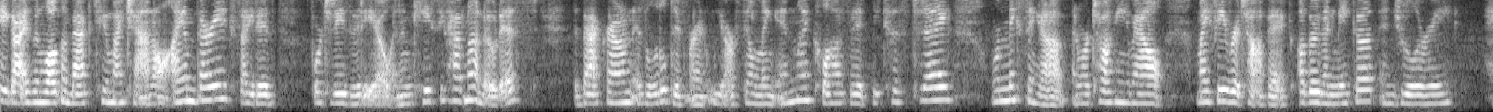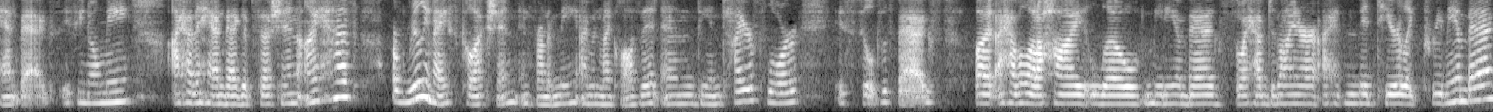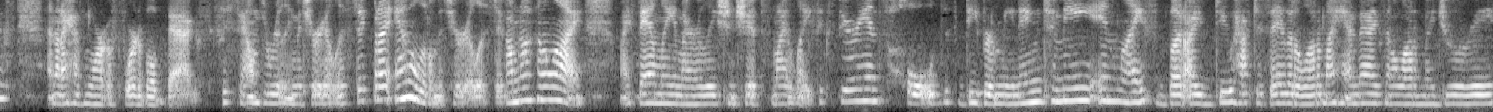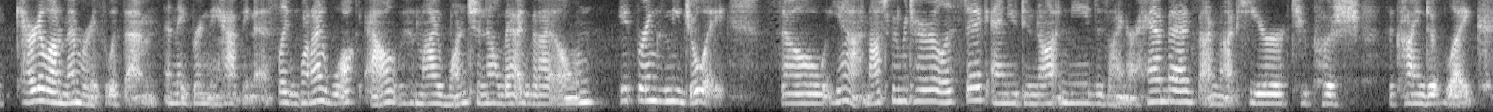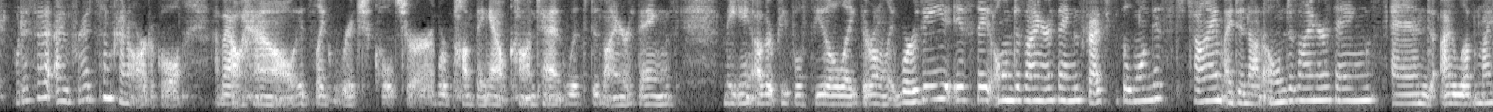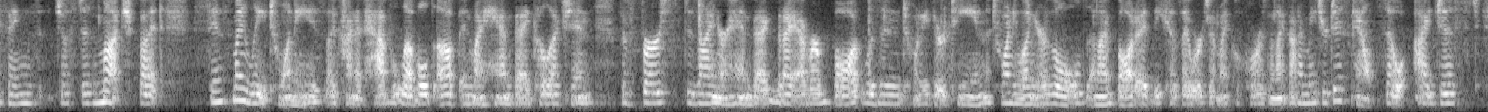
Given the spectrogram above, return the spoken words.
Hey guys and welcome back to my channel. I am very excited for today's video and in case you have not noticed, the background is a little different. We are filming in my closet because today we're mixing it up and we're talking about my favorite topic other than makeup and jewelry, handbags. If you know me, I have a handbag obsession. I have a really nice collection in front of me. I'm in my closet and the entire floor is filled with bags but I have a lot of high, low, medium bags. So I have designer, I have mid-tier like premium bags, and then I have more affordable bags. This sounds really materialistic, but I am a little materialistic. I'm not gonna lie. My family, my relationships, my life experience hold deeper meaning to me in life, but I do have to say that a lot of my handbags and a lot of my jewelry carry a lot of memories with them and they bring me happiness. Like when I walk out with my one Chanel bag that I own, it brings me joy. So yeah, not to be materialistic and you do not need designer handbags. I'm not here to push the kind of like, what is that? I read some kind of article about how it's like rich culture. We're pumping out content with designer things, making other people feel like they're only worthy if they own designer things. Guys, for the longest time, I did not own designer things and I loved my things just as much. But since my late 20s, I kind of have leveled up in my handbag collection. The first designer handbag that I ever bought was in 2013, 21 years old, and I bought it because I worked at Michael Kors and I got a major discount. So I just,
